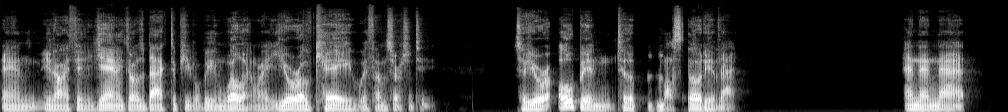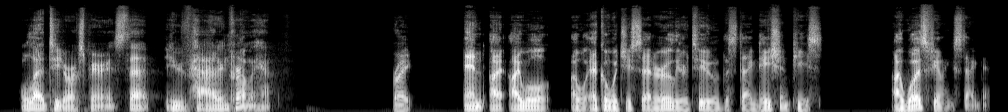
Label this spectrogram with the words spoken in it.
And, you know, I think again, it goes back to people being willing, right? You're okay with uncertainty. So you're open to the Mhm. possibility of that. And then that led to your experience that you've had and currently have. Right. And I, I will I will echo what you said earlier too, the stagnation piece. I was feeling stagnant.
